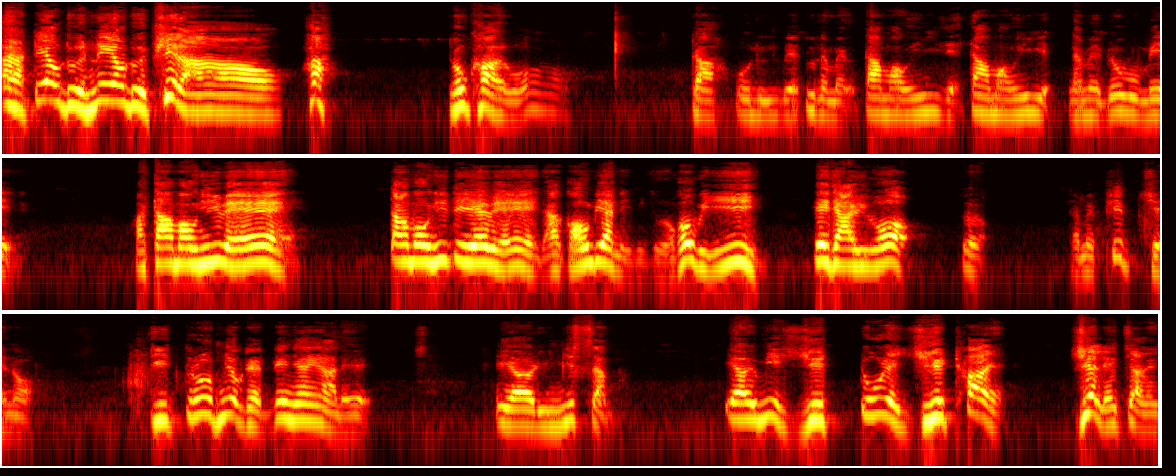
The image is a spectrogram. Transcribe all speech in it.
အဲ့ဒါတယောက်တွေ့နှစ်ယောက်တွေ့ဖြစ်လာဟာဒုက္ခရော ဒါဟိုလူကြီးပဲသူ့နာမည်တာမောင်ကြီးတဲ့တာမောင်ကြီးရဲ့နာမည်ပြောဖို့မေ့ဟာတာမောင်ကြီးပဲတာမောင်ကြီးတည်းရဲ့ပဲဒါခေါင်းပြတ်နေပြီဆိုတော့ဟုတ်ပြီသိကြပြီပေါ့ဆိုတော့ဒါပေမဲ့ဖြစ်ချင်တော့ဒီသူတို့မြုပ်တဲ့တင်းချမ်းရလေ AR မြစ်ဆမ် AR မြစ်ရေတိုးတဲ့ရေထတဲ့ရက်လဲကြလဲ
